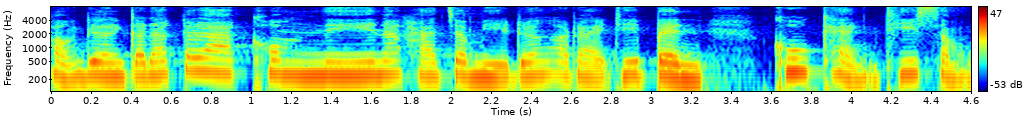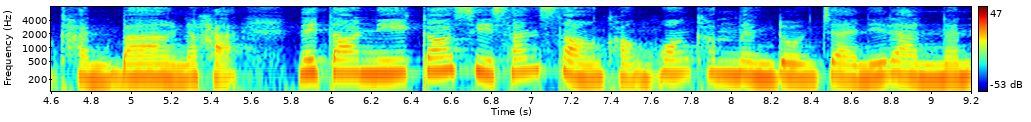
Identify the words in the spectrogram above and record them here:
ของเดือนกรกฎาคมนี้นะคะ จะมีเรื่องอะไรที่เป็น คู่แข่งที่สำคัญบ้างนะคะ ในตอนนี้ก็ซีซั่น2 ของห่วงคำนึงดวงใจนิรันดร์นั้น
